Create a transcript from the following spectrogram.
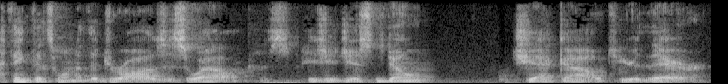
I think that's one of the draws as well. Is, is you just don't check out. You're there.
